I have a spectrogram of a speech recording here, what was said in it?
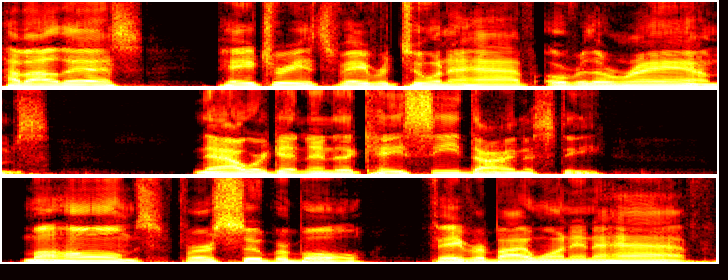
How about this? Patriots favored two and a half over the Rams. Now we're getting into the KC dynasty. Mahomes, first Super Bowl, favored by one and a half.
